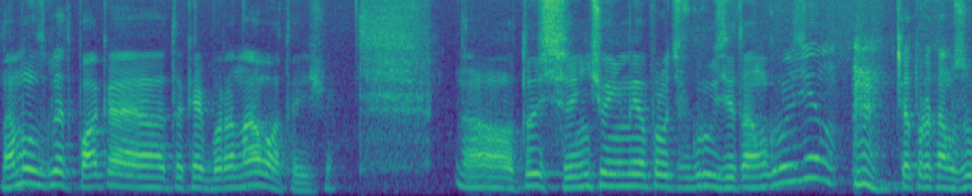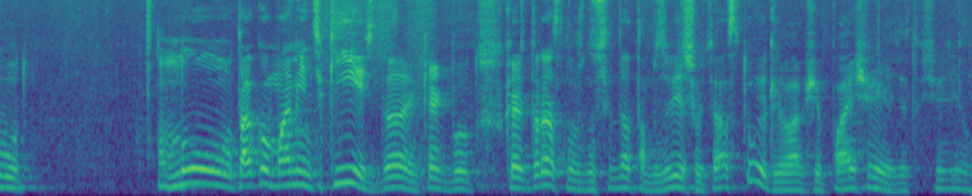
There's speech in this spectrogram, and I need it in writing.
На мой взгляд, пока это как бы рановато еще. А, То есть ничего не имею против Грузии, там грузин, которые там живут. Ну, такой моментик есть, да, и как бы вот каждый раз нужно всегда там взвешивать, а стоит ли вообще поощрять это все дело.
